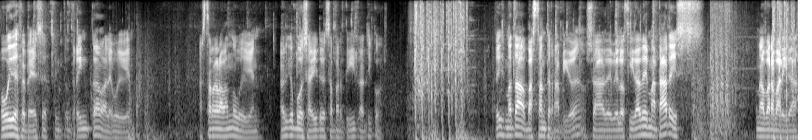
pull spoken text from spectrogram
Voy de FPS, 130, vale, muy bien. A estar grabando muy bien. A ver qué puede salir de esta partidita, chicos. ¿Veis? Mata bastante rápido, ¿eh? O sea, de velocidad de matar es una barbaridad.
